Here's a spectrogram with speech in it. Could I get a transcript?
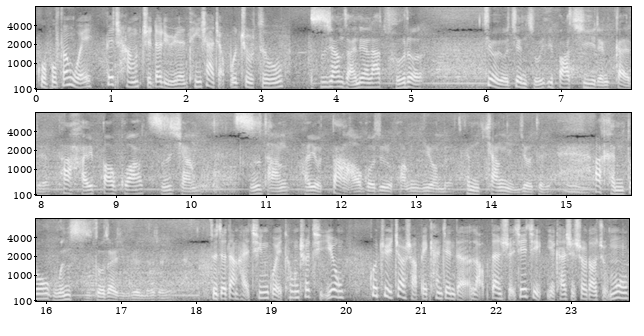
古朴氛围非常值得旅人停下脚步驻足。石墙宅内，它除了旧有建筑一八七一年盖的，它还包括石墙、食堂，还有大壕沟就是防御用的，跟枪营就对，啊，很多文史都在里面的对。随着淡海轻轨通车启用，过去较少被看见的老淡水街景也开始受到瞩目。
